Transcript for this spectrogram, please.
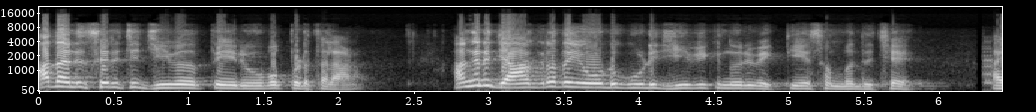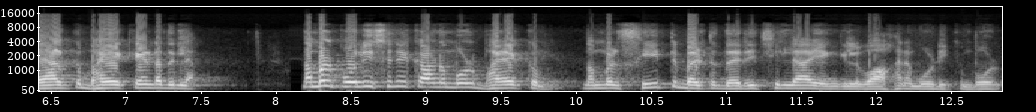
അതനുസരിച്ച് ജീവിതത്തെ രൂപപ്പെടുത്തലാണ്. അങ്ങനെ ജാഗ്രതയോടുകൂടി ജീവിക്കുന്ന ഒരു വ്യക്തിയെ സംബന്ധിച്ച് അയാൾക്ക് ഭയക്കേണ്ടതില്ല. നമ്മൾ പോലീസിനെ കാണുമ്പോൾ ഭയക്കും. നമ്മൾ സീറ്റ് ബെൽറ്റ് ധരിച്ചില്ല എങ്കിൽ വാഹനം ഓടിക്കുമ്പോൾ.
